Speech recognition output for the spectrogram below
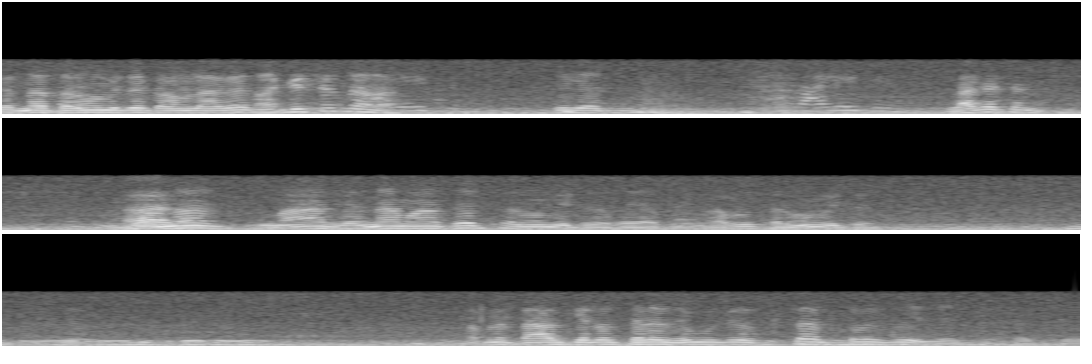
ઘરના થર્મોમીટર કામ લાગે લાગે છે? લાગે છે ઘરના માણસો જ થર્મોમીટર હોય આપણું. આપણું થર્મોમીટર આપણે તાવ કેટલો સરસ એવું છે.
